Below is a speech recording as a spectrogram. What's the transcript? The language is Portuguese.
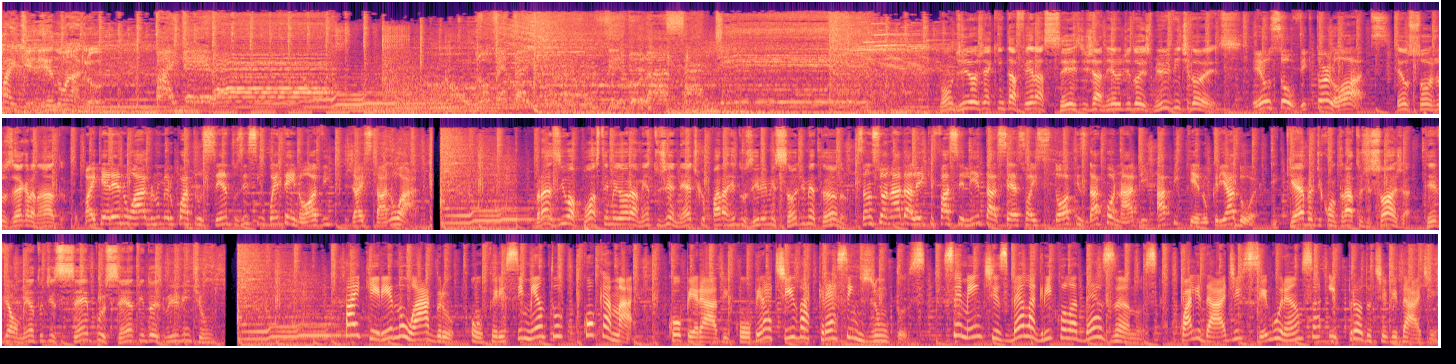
Pai Querer no Agro. Pai Querer. 91,7. Bom dia, hoje é quinta-feira, 6 de janeiro de 2022. Eu sou Victor Lopes. Eu sou José Granado. O Pai Querer no Agro número 459 já está no ar. Brasil aposta em melhoramento genético para reduzir a emissão de metano. Sancionada a lei que facilita acesso a estoques da Conab a pequeno criador. E quebra de contratos de soja teve aumento de 100% em 2021. Pai Querer no Agro. Oferecimento Cocamar. Cooperado e cooperativa crescem juntos. Sementes Bela Agrícola 10 anos. Qualidade, segurança e produtividade.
